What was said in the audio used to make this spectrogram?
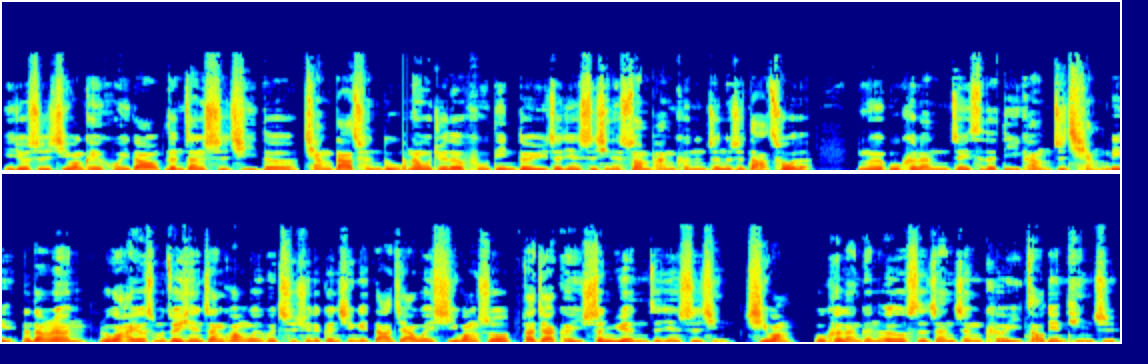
也就是希望可以回到冷战时期的强大程度，那我觉得普丁对于这件事情的算盘可能真的是打错了。因为乌克兰这一次的抵抗之强烈，那当然，如果还有什么最新的战况，我也会持续的更新给大家。我也希望说，大家可以声援这件事情，希望乌克兰跟俄罗斯的战争可以早点停止，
